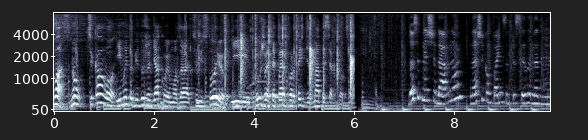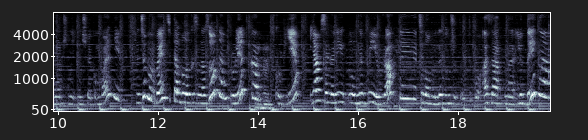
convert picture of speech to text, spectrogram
Клас, ну цікаво, і ми тобі дуже дякуємо за цю історію. І дуже тепер кортить дізнатися, хто це. Досить нещодавно нашу компанію запросили на день народження іншої компанії. На цьому івенті там була казана зона, рулетка, круп'є. Я взагалі ну не вмію грати. В цілому не дуже там типу азартна людина.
